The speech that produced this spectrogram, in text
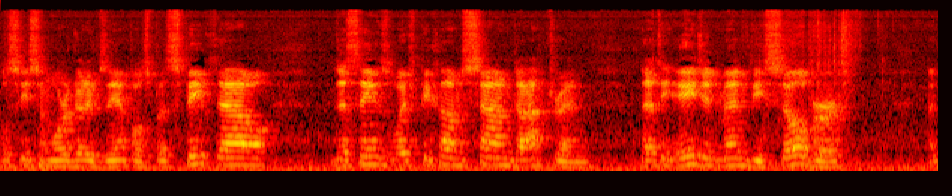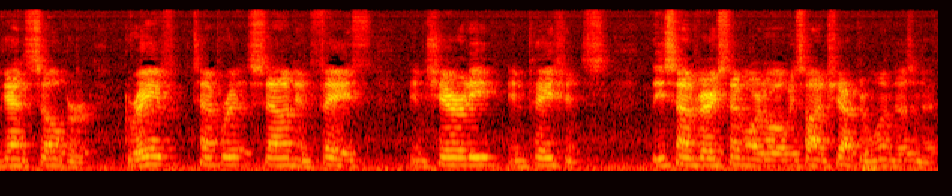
We'll see some more good examples. But speak thou the things which become sound doctrine, that the aged men be sober, again sober, grave, temperate, sound in faith, in charity, in patience. These sound very similar to what we saw in chapter 1, doesn't it?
